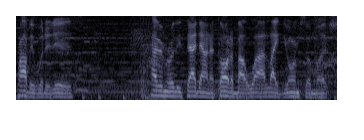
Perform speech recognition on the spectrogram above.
probably what it is. Haven't really sat down and thought about why I like Yorm so much.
